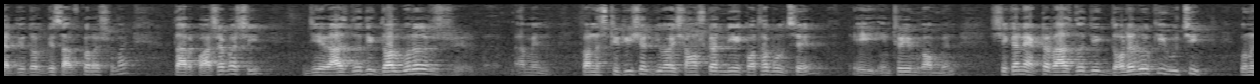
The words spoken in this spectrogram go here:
জাতীয় দলকে সার্ভ করার সময় তার পাশাপাশি যে রাজনৈতিক দলগুলোর আই মিন কনস্টিটিউশন কিংবা সংস্কার নিয়ে কথা বলছে এই ইন্টারিম গভর্নমেন্ট সেখানে একটা রাজনৈতিক দলেরও কি উচিত কোনো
